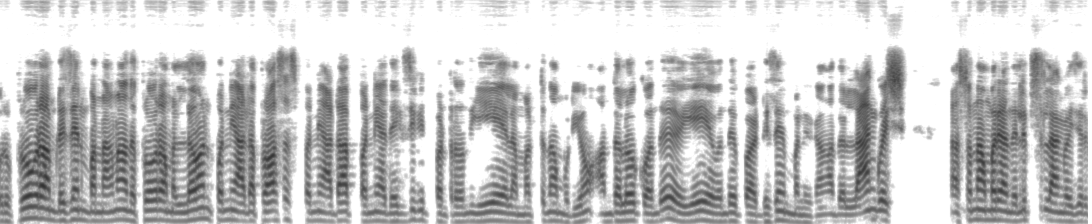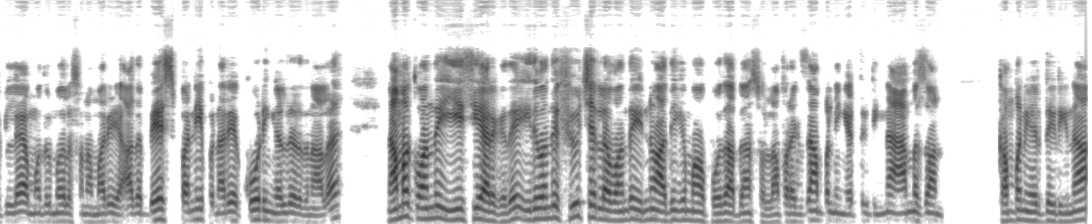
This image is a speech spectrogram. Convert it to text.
ஒரு ப்ரோக்ராம் டிசைன் பண்ணாங்கன்னா, அந்த ப்ரோகிராம லேர்ன் பண்ணி, அத ப்ராசஸ் பண்ணி, அடாப்ட் பண்ணி, அத எக்ஸிக்யூட் பண்றது வந்து ஏஐல மட்டும் தான் முடியும். அந்த அளவுக்கு வந்து ஏஐ வந்து இப்ப டிசைன் பண்ணியிருக்காங்க. அந்த லாங்குவேஜ் நான் சொன்ன மாரி அந்த லிப்ஸ் லாங்குவேஜ் இருக்குல்ல முதல் முதல்ல சொன்ன மாரி, அத பேஸ் பண்ணி இப்ப நெறைய கோடிங் எழுதுறதுனால, நமக்கு வந்து ஈஸியா இருக்குது. இது வந்து ஃபியூச்சர்ல வந்து இன்னும் அதிகமாக போகுது அப்படிதான் சொல்லலாம். ஃபார் எக்ஸாம்பிள் நீங்க எடுத்துக்கிட்டீங்கன்னா, அமேசான் கம்பெனி எடுத்துக்கிட்டீங்கன்னா,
